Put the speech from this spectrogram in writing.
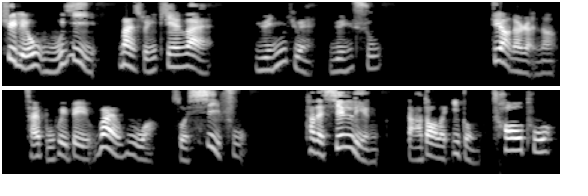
去留无意，漫随天外云卷云舒。这样的人呢，才不会被外物啊所系缚。他的心灵达到了一种超脱，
